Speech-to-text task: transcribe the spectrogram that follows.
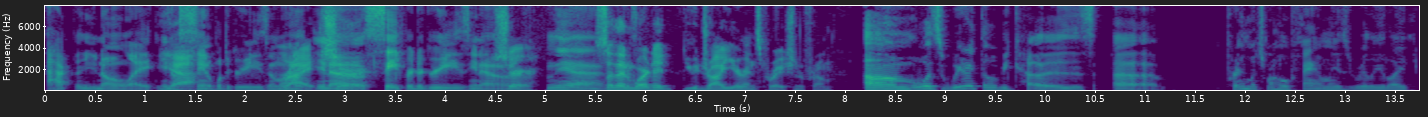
act, you know like you know Yeah. sustainable degrees and like Right, you know sure. safer degrees you know Sure. yeah So then, where did you draw your inspiration from? um, what's weird though because uh, pretty much my whole family is really like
